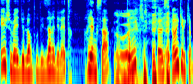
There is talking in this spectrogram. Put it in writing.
et chevalier de l'ordre des arts et des lettres. Rien que ça. Ah ouais. Donc euh, c'est quand même quelqu'un.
